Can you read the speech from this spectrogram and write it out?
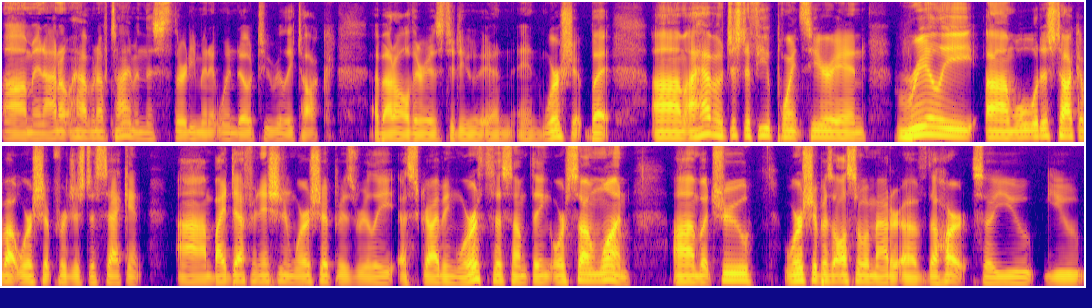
Um, and I don't have enough time in this 30 minute window to really talk about all there is to do in, in worship. But um, I have a, just a few points here, and really, um, well, we'll just talk about worship for just a second. Um, by definition, worship is really ascribing worth to something or someone. Um, but true worship is also a matter of the heart. So you you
